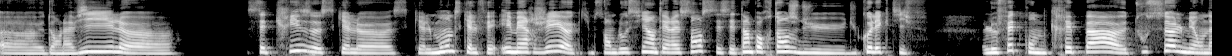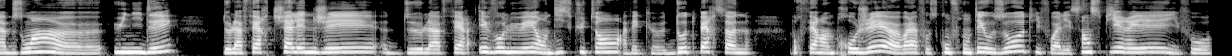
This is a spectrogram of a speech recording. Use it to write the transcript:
euh, dans la ville. Euh. Cette crise, ce qu'elle euh, ce qu'elle montre, ce qu'elle fait émerger, qui me semble aussi intéressant, c'est cette importance du, du, collectif. Le fait qu'on ne crée pas tout seul, mais on a besoin une idée, de la faire challenger, de la faire évoluer en discutant avec d'autres personnes. Pour faire un projet, voilà, il faut se confronter aux autres, il faut aller s'inspirer, il faut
